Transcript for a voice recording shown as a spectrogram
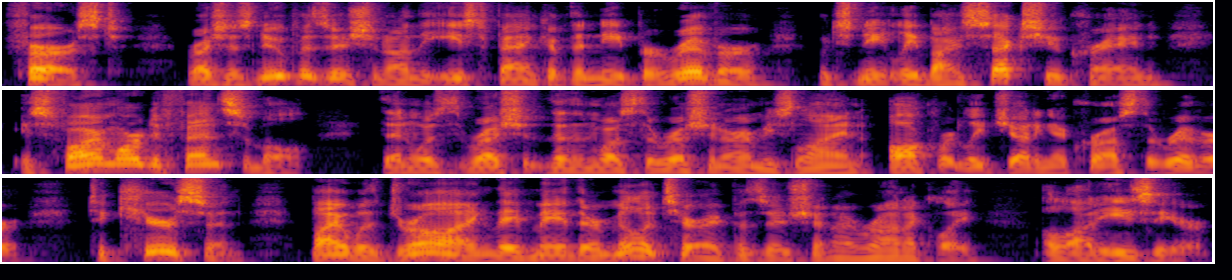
First, Russia's new position on the east bank of the Dnieper River, which neatly bisects Ukraine, is far more defensible than was, Russia, than was the Russian army's line awkwardly jutting across the river to Kherson. By withdrawing, they've made their military position, ironically, a lot easier.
